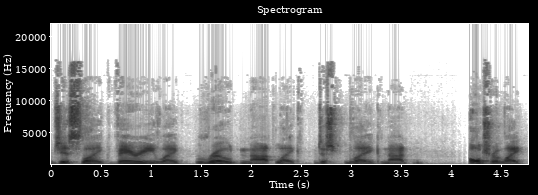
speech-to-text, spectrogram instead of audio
just like very like rote, not like just like not ultra like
